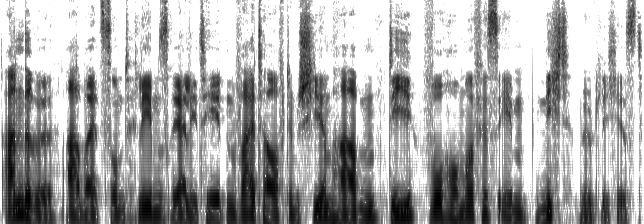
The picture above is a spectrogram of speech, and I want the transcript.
andere Arbeits- und Lebensrealitäten weiter auf dem Schirm haben, die, wo Homeoffice eben nicht möglich ist.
